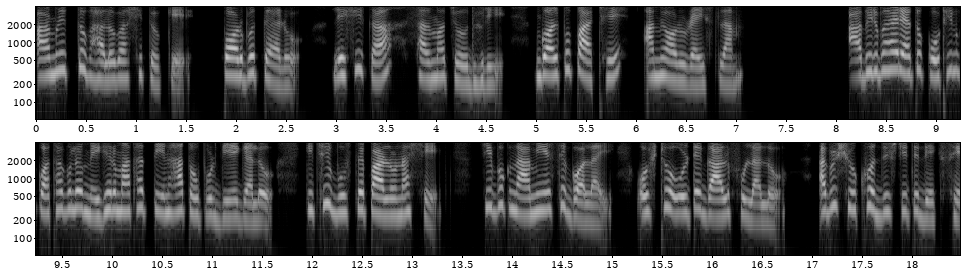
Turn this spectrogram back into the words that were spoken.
আমৃত্যু ভালোবাসি তোকে। পর্ব তেরো। লেখিকা সালমা চৌধুরী। গল্প পাঠে আমি অরুরা ইসলাম। আবির ভাইয়ের এত কঠিন কথাগুলো মেঘের মাথার তিন হাত ওপর দিয়ে গেল। কিছুই বুঝতে পারল না সে। চিবুক নামিয়েছে গলায়, ওষ্ঠ উল্টে গাল ফুলালো। আবির সূক্ষ্ম দৃষ্টিতে দেখছে।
